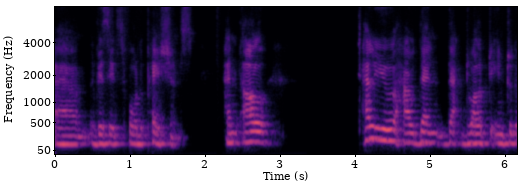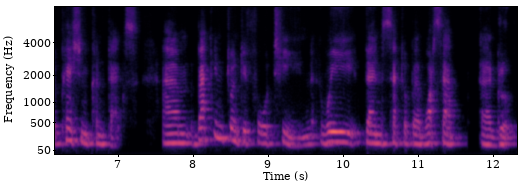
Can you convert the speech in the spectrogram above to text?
um, visits for the patients. And I'll tell you how then that developed into the patient context. Um, back in 2014, we then set up a WhatsApp uh, group.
